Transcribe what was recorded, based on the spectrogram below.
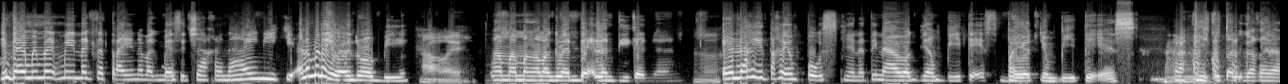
Hindi, may, may, may nagtatry na mag-message sa akin na, Hi, Nikki. Alam mo na yun, Robby? ah, okay. Mga, mga, mga maglandi-landi, ganyan. Ah. Eh, nakita ko yung post niya na tinawag niyang BTS, bayot yung BTS. Di ko talaga kina,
